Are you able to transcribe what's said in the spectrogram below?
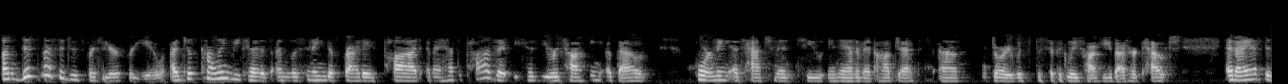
Um, this message is for here for you. I'm just calling because I'm listening to Friday's pod and I had to pause it because you were talking about forming attachment to inanimate objects. Um, Doree was specifically talking about her couch. And I have to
